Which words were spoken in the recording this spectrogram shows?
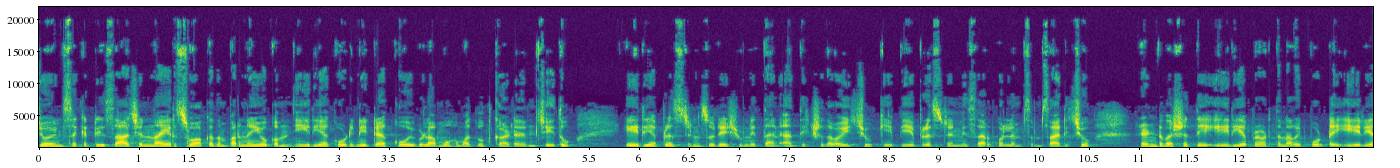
ജോയിന്റ് സെക്രട്ടറി സാജൻ നായർ സ്വാഗതം പറഞ്ഞ യോഗം ഏരിയ കോർഡിനേറ്റർ കോയിവിള മുഹമ്മദ് ഉദ്ഘാടനം ചെയ്തു. ഏരിയ പ്രസിഡന്റ് സുരേഷ് ഉണ്ണിത്താൻ അധ്യക്ഷത വഹിച്ചു. K P A president Nisar Kollam സംസാരിച്ചു. രണ്ട് വർഷത്തെ ഏരിയ പ്രവർത്തന റിപ്പോർട്ട് ഏരിയ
